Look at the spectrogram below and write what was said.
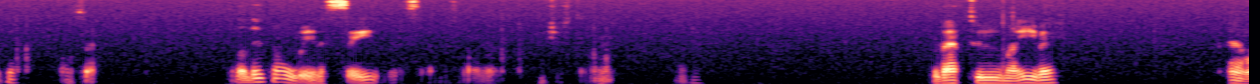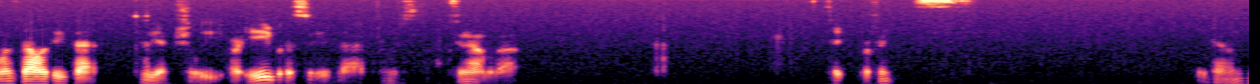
Okay, all set. Well, there's no way to save this at this moment. Interesting, right? Go back to my eBay. And let's validate that we actually are able to save that from just Xing out of that. Take preference. Go down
